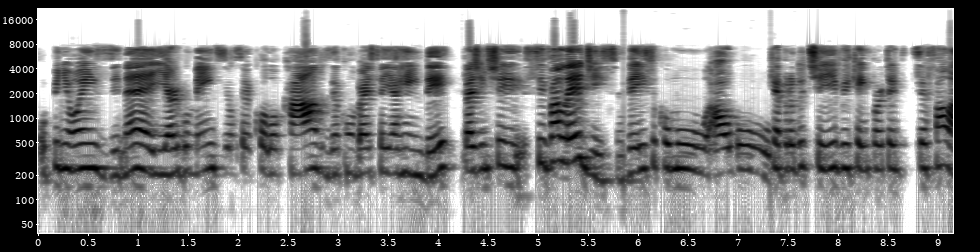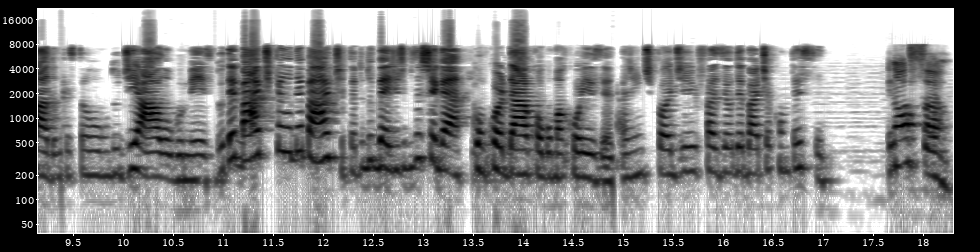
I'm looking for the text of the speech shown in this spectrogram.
opiniões né, e argumentos iam ser colocados e a conversa ia render para a gente se valer disso, ver isso como algo que é produtivo e que é importante ser falado, questão do diálogo mesmo, do debate pelo debate, tá tudo bem, a gente não precisa chegar a concordar com alguma coisa, a gente pode fazer o debate acontecer. Nossa,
